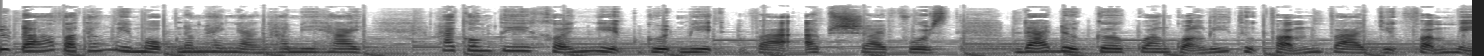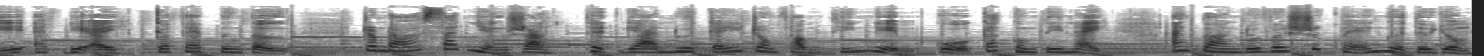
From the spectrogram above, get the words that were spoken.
Trước đó, vào tháng 11 năm 2022, hai công ty khởi nghiệp Good Meat và Upshine Foods đã được cơ quan quản lý thực phẩm và dược phẩm Mỹ FDA cấp phép tương tự. Trong đó xác nhận rằng thịt gà nuôi cấy trong phòng thí nghiệm của các công ty này an toàn đối với sức khỏe người tiêu dùng.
